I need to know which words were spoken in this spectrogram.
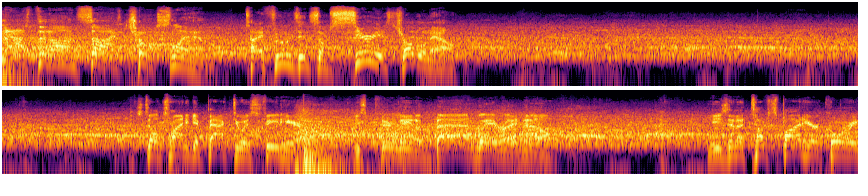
Mastodon-sized choke slam. Typhoon's in some serious trouble now. Still trying to get back to his feet here. He's clearly in a bad way right now. He's in a tough spot here, Corey.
